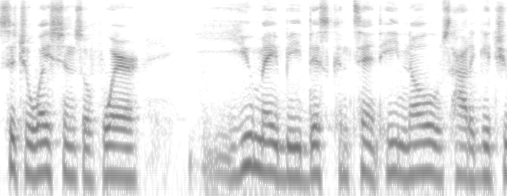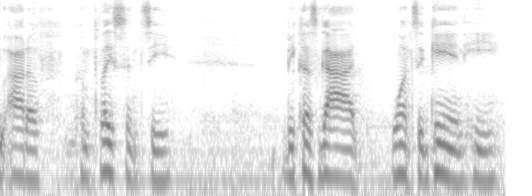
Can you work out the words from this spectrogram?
situations of where you may be discontent. He knows how to get you out of complacency because God once again he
